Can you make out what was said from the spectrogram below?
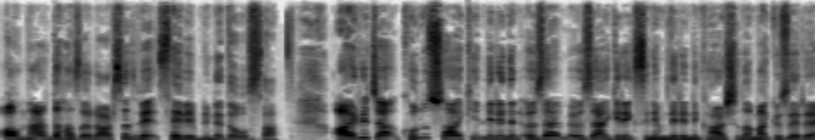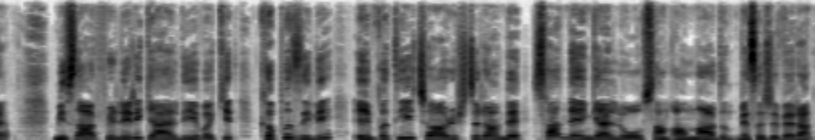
Onlar daha zararsız ve sevimli ne de olsa. Ayrıca konut sakinlerinin özel ve özel gereksinimlerini karşılamak üzere misafirleri geldiği vakit kapı zili empatiyi çağrıştıran ve sen de engelli olsan anlardın mesajı veren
